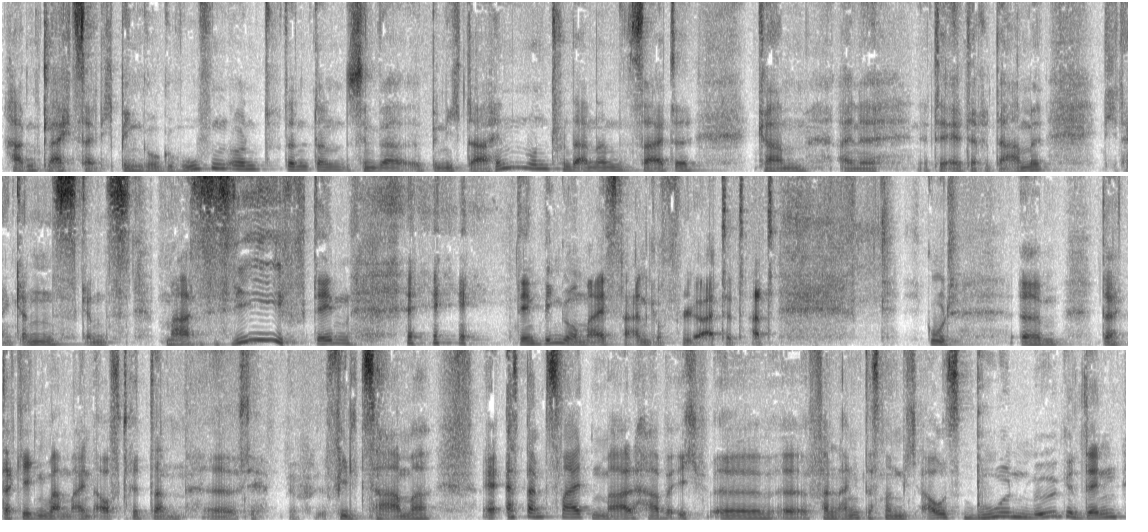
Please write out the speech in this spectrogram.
haben gleichzeitig Bingo gerufen und dann, dann sind wir, bin ich dahin und von der anderen Seite kam eine nette ältere Dame, die dann ganz, ganz massiv den, den Bingo-Meister angeflirtet hat. Gut, ähm, da, dagegen war mein Auftritt dann äh, viel zahmer. Erst beim zweiten Mal habe ich äh, äh, verlangt, dass man mich ausbuhen möge, denn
